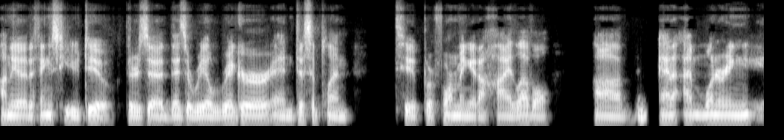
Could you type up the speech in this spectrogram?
on the other things that you do. There's a there's a real rigor and discipline to performing at a high level, uh, and I'm wondering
